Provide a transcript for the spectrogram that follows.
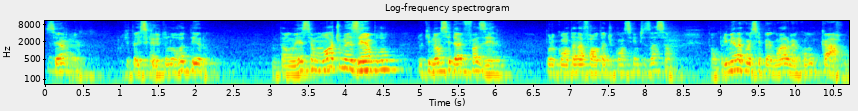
certo, porque está escrito no roteiro. Então esse é um ótimo exemplo do que não se deve fazer por conta da falta de conscientização. Então, a primeira coisa que você pega uma arma é como carro.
